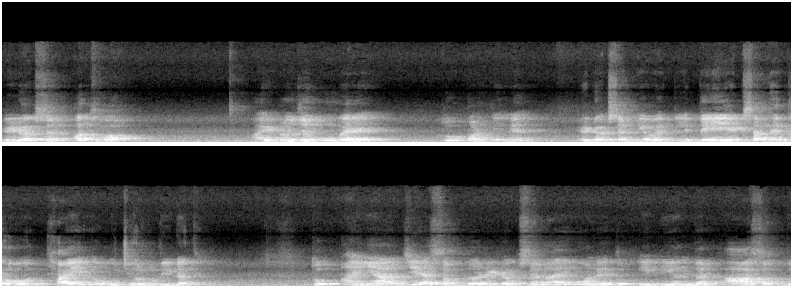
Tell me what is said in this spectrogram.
રિડક્શન અથવા હાઇડ્રોજન ઉમેરાય, તો પણ તેને રિડક્શન કહેવાય. એટલે બે એક સાથે થવો, થાય એવું જરૂરી નથી. તો અહીંયા જે શબ્દ રિડક્શન આવ્યો ને, તો એની અંદર આ શબ્દ,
